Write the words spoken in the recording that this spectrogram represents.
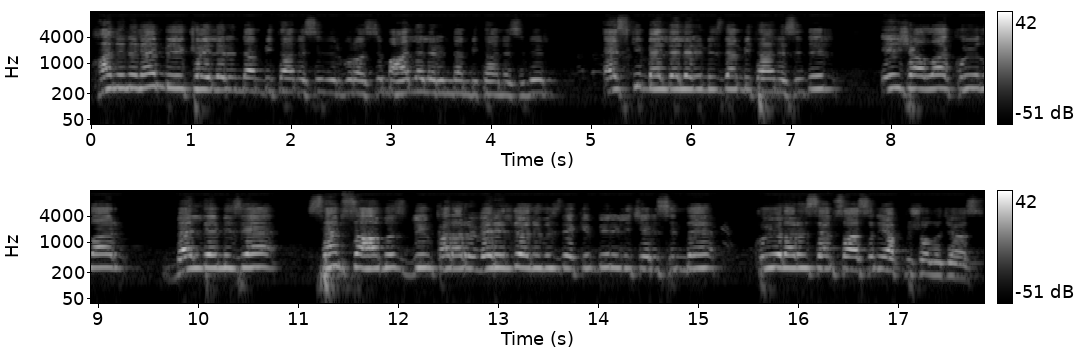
Hani'nin en büyük köylerinden bir tanesidir burası, mahallelerinden bir tanesidir. Eski beldelerimizden bir tanesidir. İnşallah Kuyular beldemize semt sahamız dün kararı verildi. Önümüzdeki bir yıl içerisinde Kuyuların semt sahasını yapmış olacağız.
